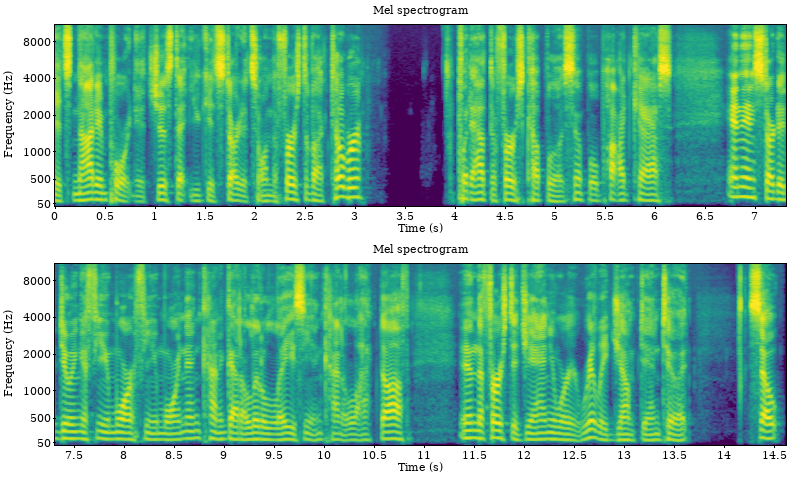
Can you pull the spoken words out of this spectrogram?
it's not important. It's just that you get started. So on the first of October, put out the first couple of simple podcasts, and then started doing a few more, a few more, and then kind of got a little lazy and kind of lacked off. And then the first of January really jumped into it. So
